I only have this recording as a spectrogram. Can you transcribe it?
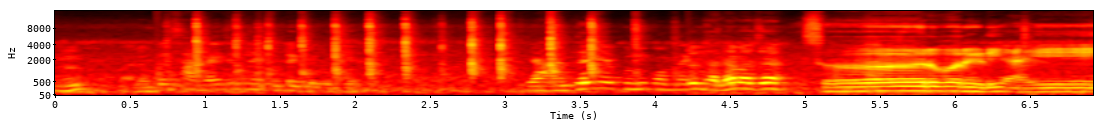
हम्म? पानं भरू. सांगायचंच नाही कुठे गेलो ते. हे आणतंय कुणी कोंबड्या झालं माझं. सर्व रेडी आहे.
